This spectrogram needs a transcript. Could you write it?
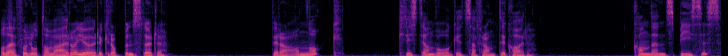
og derfor lot han være å gjøre kroppen større. Bra nok? Christian våget seg fram til karet. Kan den spises?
